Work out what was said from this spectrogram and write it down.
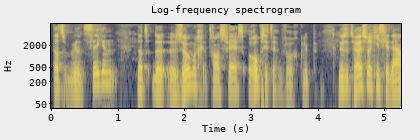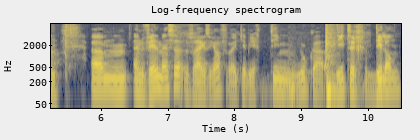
dat wil zeggen dat de zomertransfers erop zitten voor Club. Dus het huiswerk is gedaan. Um, en veel mensen vragen zich af, ik heb hier Team, Luca, Dieter, Dylan,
